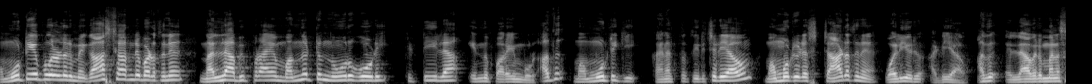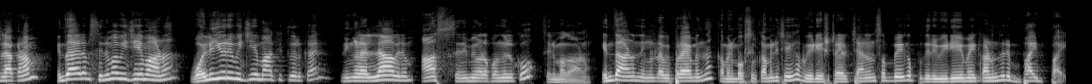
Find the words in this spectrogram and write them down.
മമ്മൂട്ടിയെ പോലുള്ള ഒരു മെഗാസ്റ്റാറിന്റെ പടത്തിന് നല്ല അഭിപ്രായം വന്നിട്ടും നൂറ് കോടി കിട്ടിയില്ല എന്ന് പറയുമ്പോൾ അത് മമ്മൂട്ടിക്ക് കനത്ത തിരിച്ചടിയാവും. മമ്മൂട്ടിയുടെ സ്റ്റാർഡത്തിന് വലിയൊരു അടിയാവും. അത് എല്ലാവരും മനസ്സിലാക്കണം. എന്തായാലും സിനിമ വിജയമാണ്. വലിയൊരു വിജയമാക്കി തീർക്കാൻ നിങ്ങൾ എല്ലാവരും ആ സിനിമയോടൊപ്പം നിൽക്കൂ. സിനിമ കാണും. എന്താണ് നിങ്ങളുടെ അഭിപ്രായമെന്ന് കമന്റ് ബോക്സിൽ കമന്റ് ചെയ്യുക. വീഡിയോ ഇഷ്ടമായ ചാനൽ സബ് ചെയ്യുക. പുതിയൊരു വീഡിയോയുമായി കാണുന്നൊരു ബൈ ബൈ.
